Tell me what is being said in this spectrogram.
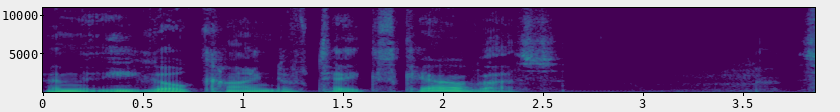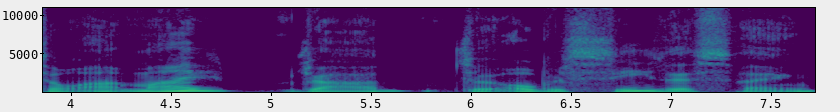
and the ego kind of takes care of us. So, uh, my job to oversee this thing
